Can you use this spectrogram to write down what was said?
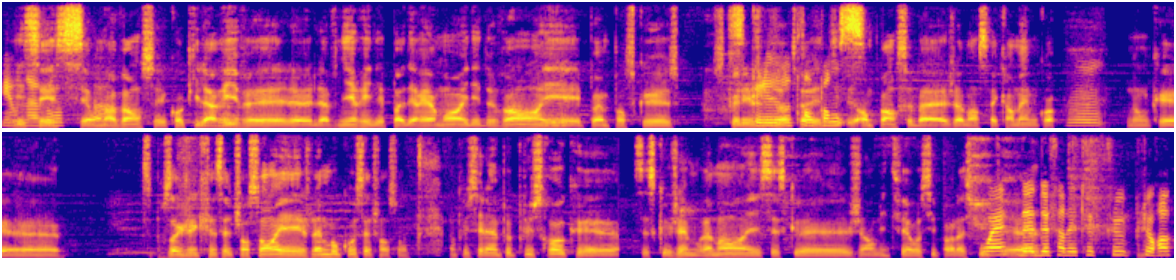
Et on et avance, on avance. Et quoi qu'il arrive, euh, l'avenir, il n'est pas derrière moi, il est devant et peu importe ce que ce que, Ce les, que les autres, autres en pensent. en pensent, bah, j'avancerai quand même, quoi. Donc euh, c'est pour ça que j'ai écrit cette chanson et je l'aime beaucoup cette chanson. En plus, elle est un peu plus rock. euh, c'est ce que j'aime vraiment et c'est ce que j'ai envie de faire aussi par la suite. Ouais, euh, de, de faire des trucs plus, plus rock.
